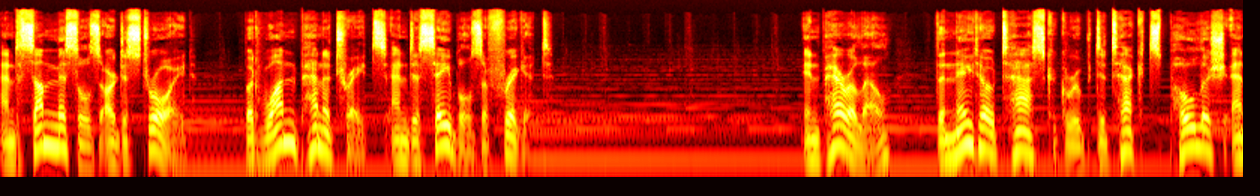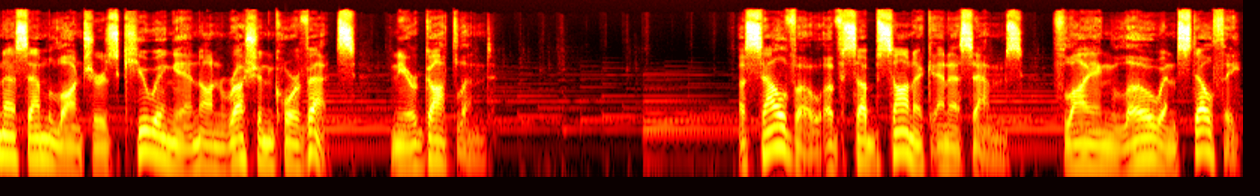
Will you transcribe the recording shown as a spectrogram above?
and some missiles are destroyed, but one penetrates and disables a frigate. In parallel, the NATO task group detects Polish NSM launchers cueing in on Russian corvettes near Gotland. A salvo of subsonic NSMs, flying low and stealthy,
